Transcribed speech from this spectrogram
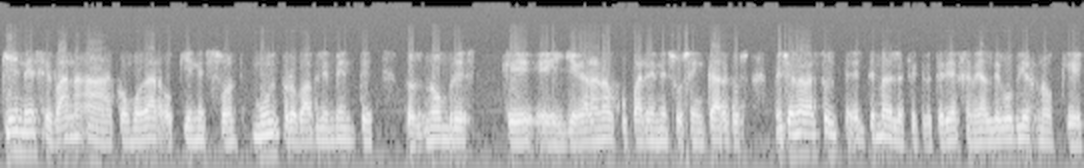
quiénes se van a acomodar o quiénes son muy probablemente los nombres que eh, llegarán a ocupar en esos encargos. Mencionabas tú el, tema de la Secretaría General de Gobierno que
